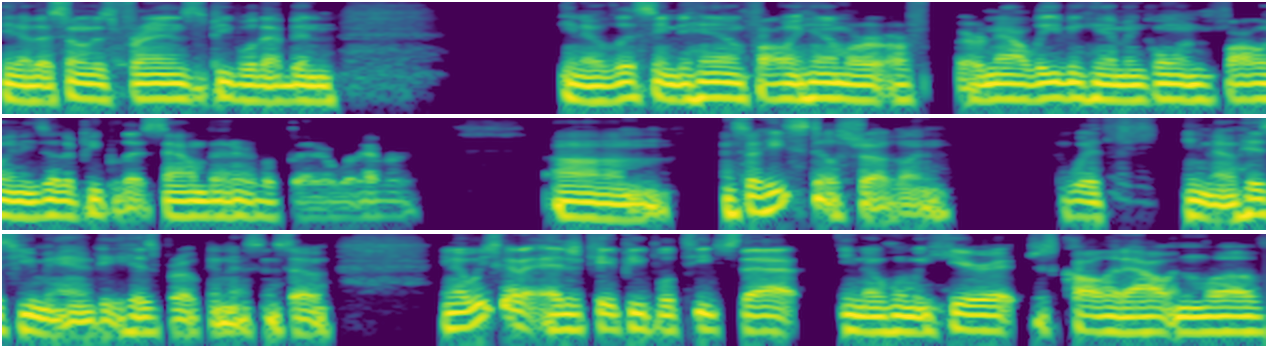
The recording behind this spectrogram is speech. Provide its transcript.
You know, that some of his friends, people that have been, you know, listening to him, following him, or or, or now leaving him and going following these other people that sound better, look better, whatever. Um, and so he's still struggling with you know his humanity, his brokenness, and so you know, we just got to educate people, teach that, you know, when we hear it, just call it out in love.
